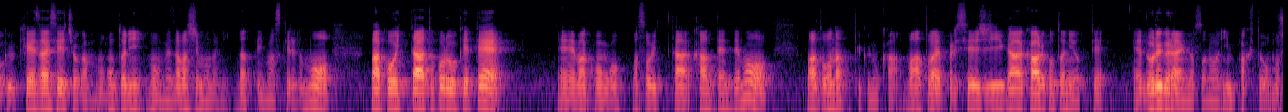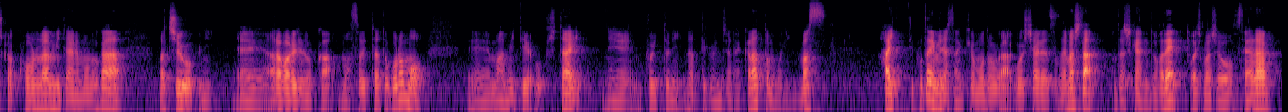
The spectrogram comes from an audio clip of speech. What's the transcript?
国経済成長がもう本当にもう目覚ましいものになっていますけれども、まあ、こういったところを受けて、えまあ今後、まあ、そういった観点でもまあどうなっていくのか、まあ、あとはやっぱり政治が変わることによってどれぐらいのそのインパクトもしくは混乱みたいなものが中国に現れるのか、まあ、そういったところもえー、まあ、見ておきたい、えー、ポイントになってくるんじゃないかなと思います。はい。ということで皆さん今日も動画ご視聴ありがとうございました。また次回の動画でお会いしましょう。さよなら。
